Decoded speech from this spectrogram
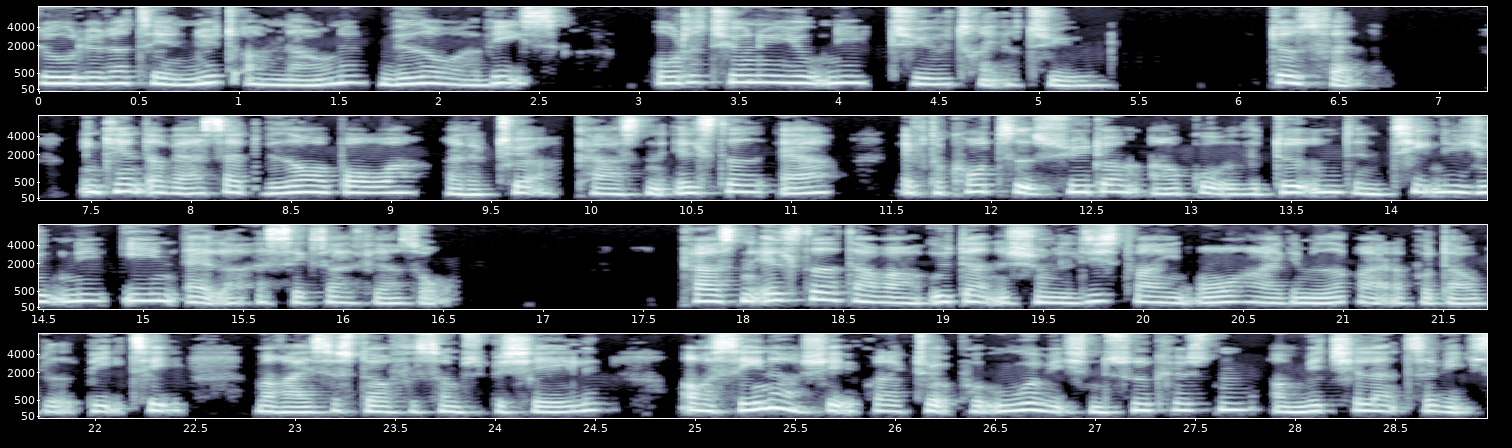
Du lytter til nyt om navne Hvidovre Avis 28. juni 2023. Dødsfald En kendt og værdsat Hvidovreborger, redaktør Carsten Elsted er efter kort tids sygdom afgået ved døden den 10. juni i en alder af 76 år. Carsten Elsted, der var uddannet journalist, var i en årrække medarbejder på Dagbladet BT med rejsestoffet som speciale og var senere chefredaktør på Ugeavisen Sydkysten og Midtjyllands Avis.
